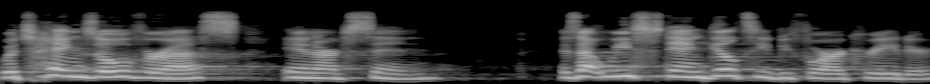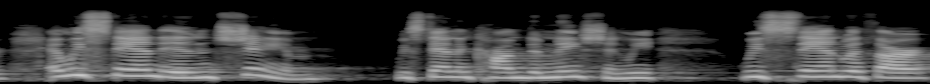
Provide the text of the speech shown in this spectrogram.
which hangs over us in our sin, is that we stand guilty before our Creator, and we stand in shame. We stand in condemnation. We, we stand with our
